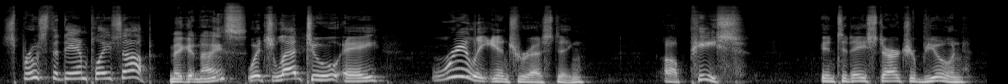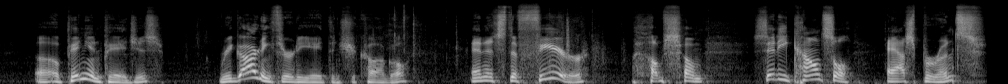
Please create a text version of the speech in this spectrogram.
spruce the damn place up. Make it nice. which led to a really interesting uh, piece in today's Star Tribune uh, opinion pages regarding 38th in Chicago. And it's the fear of some city council aspirants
